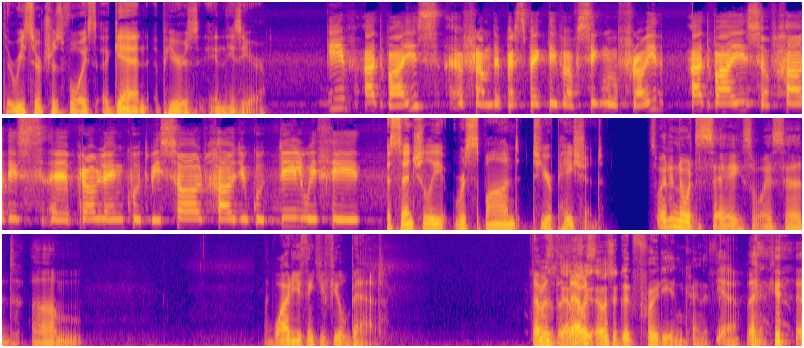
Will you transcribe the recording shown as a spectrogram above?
the researcher's voice again appears in his ear. Give advice uh, from the perspective of Sigmund Freud, advice of how this uh, problem could be solved, how you could deal with it. Essentially, respond to your patient. So I didn't know what to say. So I said, um, "Why do you think you feel bad?" That was the, that, that was, was that was a good Freudian kind of thing. yeah.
